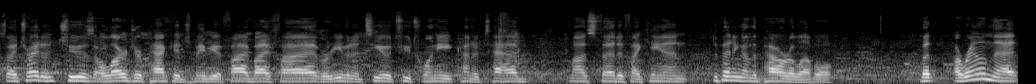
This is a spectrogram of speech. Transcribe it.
So I try to choose a larger package, maybe a 5x5 or even a TO220 kind of tab MOSFET if I can, depending on the power level. But around that,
